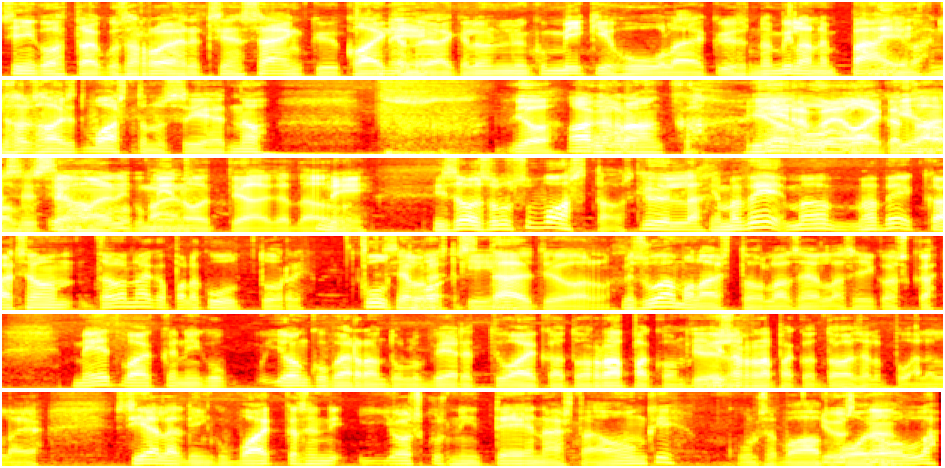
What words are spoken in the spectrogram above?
siinä kohtaa, kun sä rojahdit siihen sänkyyn kaiken niin. jälkeen, lyönyt niin kuin miki huulee ja kysynyt, no millainen päivä, niin, niin sä olisit vastannut siihen, että no, Joo, aika hullu. rankka. Hirveä aikataulu. Ihan siis semmoinen niin minuutti aikataulu. Niin. Niin se olisi ollut sun vastaus. Kyllä. Ja mä, ve, mä, mä veikkaan, että se on, on aika paljon kulttuuri kulttuurista se, se täytyy olla. Me suomalaiset ollaan sellaisia, koska meet vaikka niinku jonkun verran on tullut viedetty aikaa tuon rapakon, Kyllä. ison rapakon toisella puolella, ja siellä niinku, vaikka se joskus niin teenäistä onkin, kun se vaan Just voi näin. olla,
